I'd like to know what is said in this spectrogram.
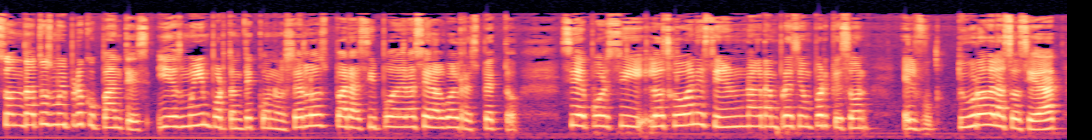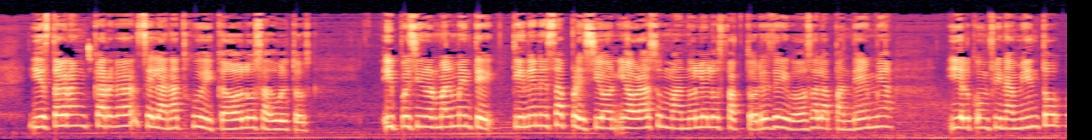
Son datos muy preocupantes y es muy importante conocerlos para así poder hacer algo al respecto. Si de por sí los jóvenes tienen una gran presión porque son el futuro de la sociedad y esta gran carga se la han adjudicado los adultos. Y pues si normalmente tienen esa presión y ahora sumándole los factores derivados a la pandemia y el confinamiento,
